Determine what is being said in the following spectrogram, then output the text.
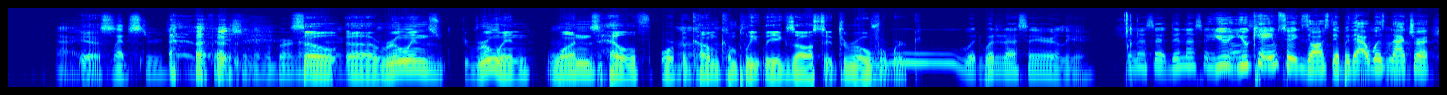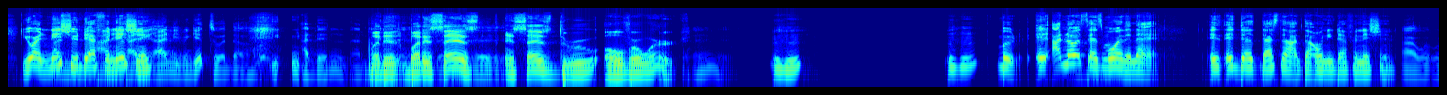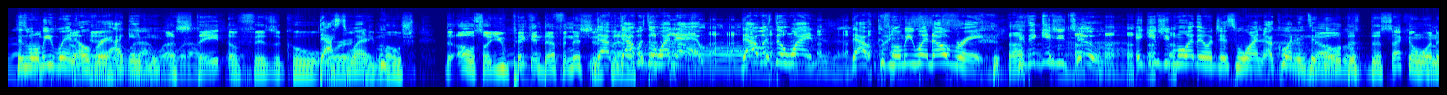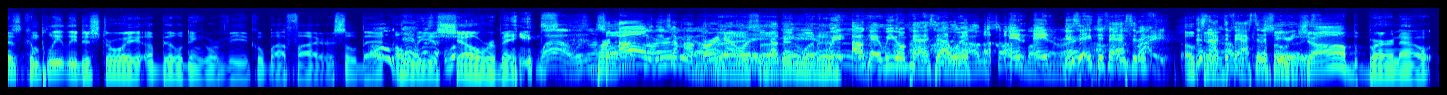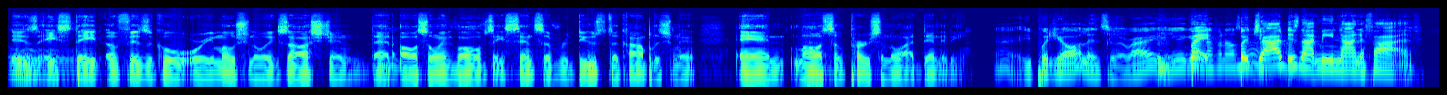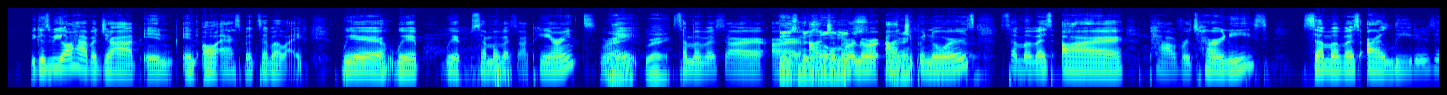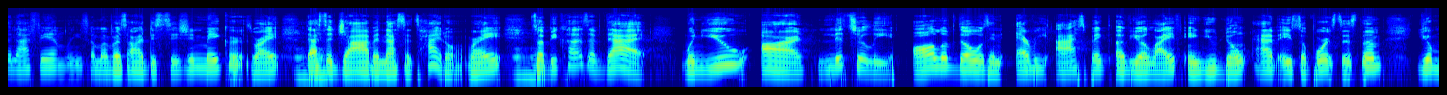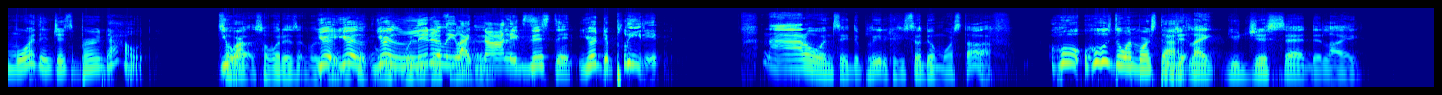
Thank you. All right. Yes. Webster's definition of a burnout. So uh, ruins ruin one's health or become completely exhausted through overwork. Ooh, what, what did I say earlier? Didn't I say? Didn't I say? You you came to exhausted, but that was not your your initial didn't- I didn't- I definition. didn't, I didn't even get to it though. I didn't. I But didn't. it but it says it says through overwork. Mm-hmm. Mm-hmm. But it, I know it says more than that. It, it does. That's not the only definition. All right, what- what Because else? when we went okay. over it, I gave what you. What- A state of physical That's or what- emotion. The, oh, so you picking definitions? That, now. that was the one that oh, that was the one that because when we went over it because it gives you two it gives you more than just one according to no, Google. the, the second one is completely destroy a building or vehicle by fire, so that Oh, damn, only a what's that- shell remains. Wow, wasn't So- Oh, car you talking about oh, burnout Right, so it? I Okay, didn't wanna- we, okay, we gonna pass that I one. I was and about and that, this ain't the Fast and the right. This not the Fast and the so Furious. job burnout is a state of physical or emotional exhaustion that hmm. also involves a sense of reduced accomplishment and loss of personal identity. Hey, you put your all into it, right? You ain't got nothing but else. but to do. job does not mean nine to five because we all have a job in in all aspects of our life. Where where where some of us are parents, right? Right, right. Some of us are are Business owners, entrepreneur right. entrepreneurs. Some of us are power of attorneys. Some of us are leaders in our family. Some of us are decision makers, right? Mm-hmm. That's a job and that's a title, right? So because of that, when you are literally all of those in every aspect of your life and you don't have a support system, you're more than just burned out. So, You are what, so what is it? What- you're you you're what- you're what'd you literally like non-existent. You're depleted. Nah, I don't wouldn't say depleted because you're still doing more stuff. Who who's doing more You stuff? like you just said that, like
